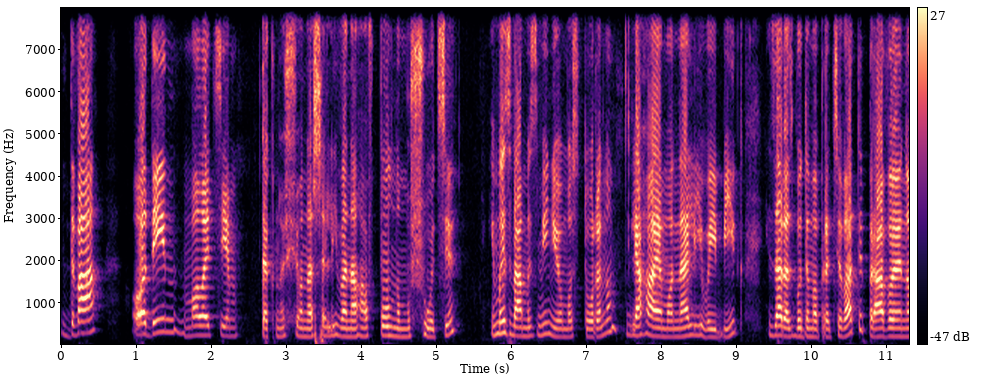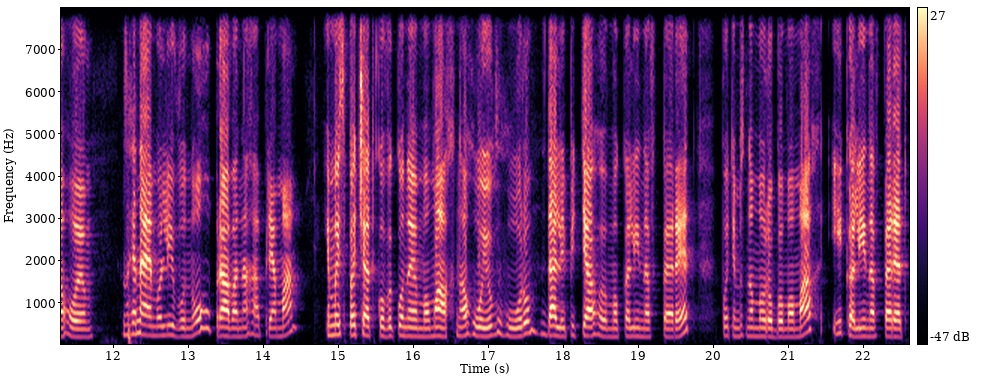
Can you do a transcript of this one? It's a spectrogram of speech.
2, 1. Молодці. Так, ну що, наша ліва нога в повному шоці. І ми з вами змінюємо сторону, лягаємо на лівий бік і зараз будемо працювати правою ногою. Згинаємо ліву ногу, права нога пряма. І ми спочатку виконуємо мах ногою вгору, далі підтягуємо коліна вперед, потім знову робимо мах і коліна вперед.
